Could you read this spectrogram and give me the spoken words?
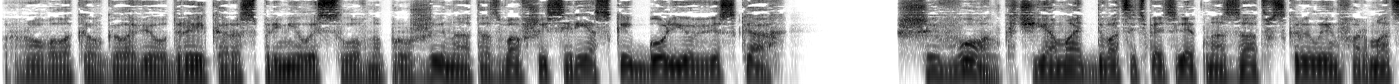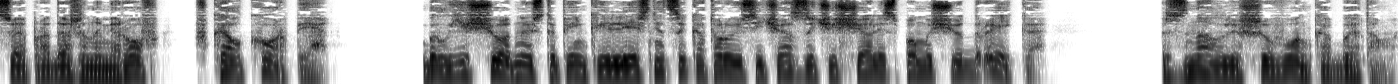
Проволока в голове у Дрейка распрямилась, словно пружина, отозвавшись резкой болью в висках. Шивонг, чья мать 25 лет назад вскрыла информацию о продаже номеров в Калкорпе, был еще одной ступенькой лестницы, которую сейчас зачищали с помощью Дрейка. Знал ли Шивонг об этом?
